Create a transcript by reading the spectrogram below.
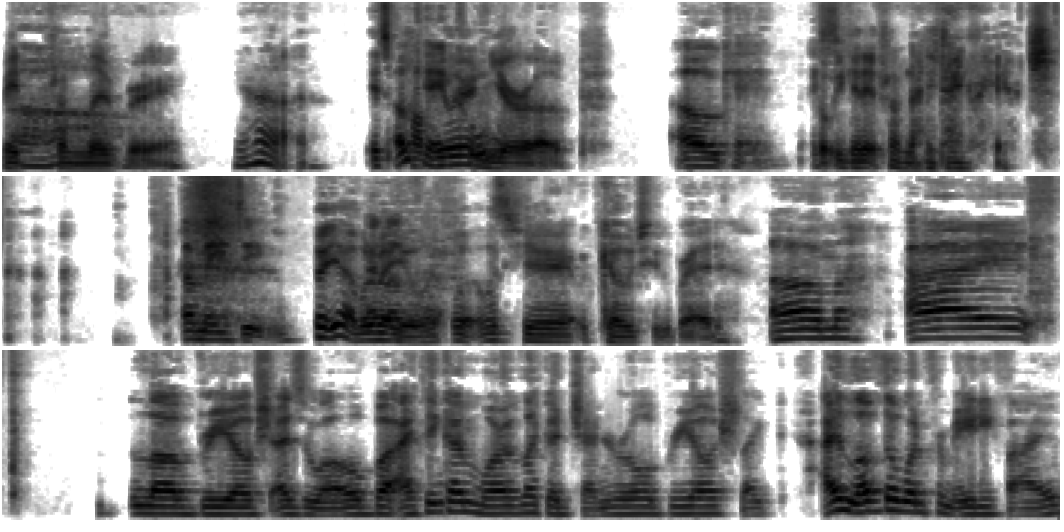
made Oh. from liver. Yeah, it's Okay, popular in cool. Europe, Oh, okay, I but we get it from 99 Ranch. amazing. But yeah, what I about you? What, what- what's your go-to bread? Um, I love brioche as well, but I think I'm more of like a general brioche. Like I love the one from 85,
